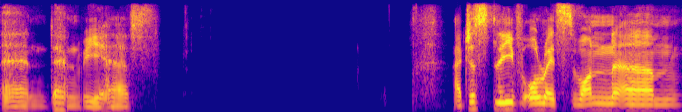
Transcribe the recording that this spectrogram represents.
And then we have, I just leave always one um,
